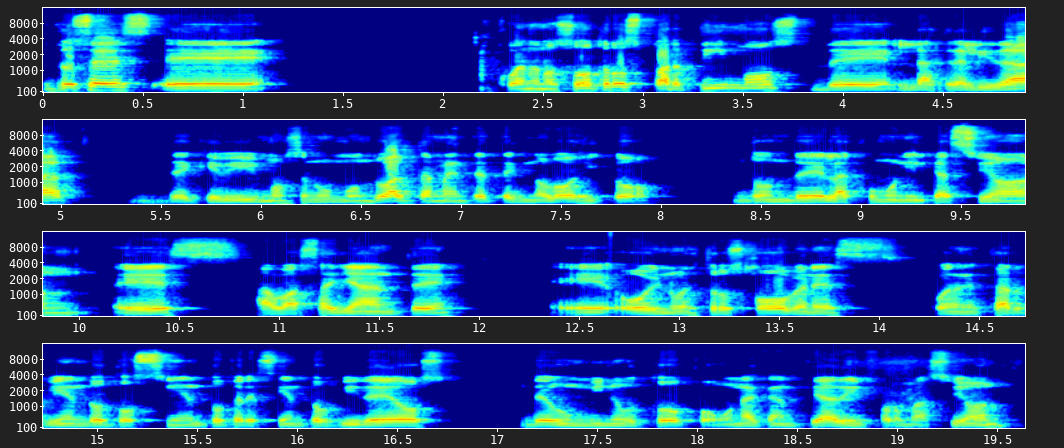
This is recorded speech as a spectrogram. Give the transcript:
Entonces, eh, cuando nosotros partimos de la realidad de que vivimos en un mundo altamente tecnológico, donde la comunicación es avasallante, eh, hoy nuestros jóvenes pueden estar viendo 200, 300 videos de un minuto con una cantidad de información,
